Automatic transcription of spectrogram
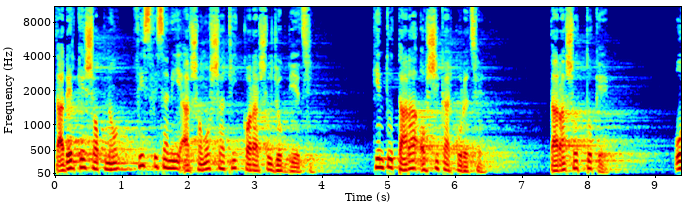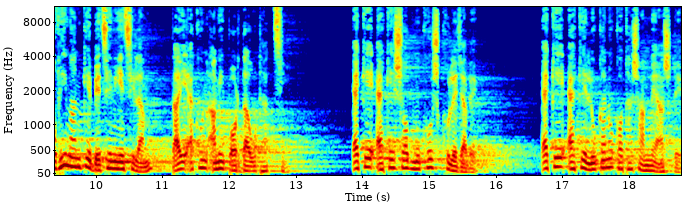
তাদেরকে স্বপ্ন, ফিসফিসানি আর সমস্যা ঠিক করার সুযোগ দিয়েছি। কিন্তু তারা অস্বীকার করেছে। তারা সত্যকে। অভিমানকে বেছে নিয়েছিলাম, তাই এখন আমি পর্দা উঠাচ্ছি। একে একে সব মুখোশ খুলে যাবে। একে একে লুকানো কথা সামনে আসবে।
